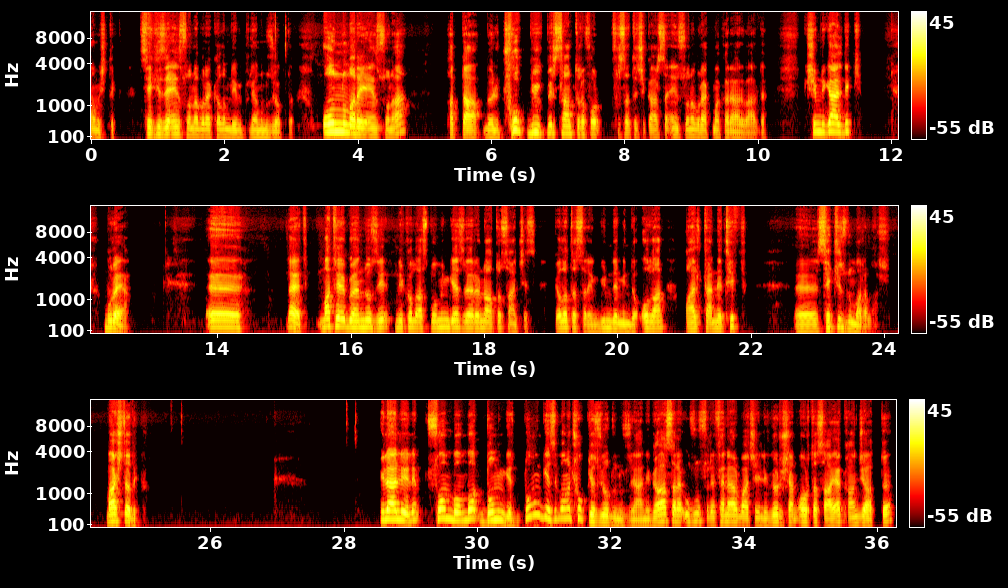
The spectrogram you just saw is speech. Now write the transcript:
yapmamıştık. 8'e en sona bırakalım diye bir planımız yoktu. 10 numarayı en sona hatta böyle çok büyük bir santrafor fırsatı çıkarsa en sona bırakma kararı verdi. Şimdi geldik buraya. Ee, evet Matteo Guendouzi, Nicolas Dominguez ve Renato Sanchez. Galatasaray'ın gündeminde olan alternatif e, 8 numaralar. Başladık. İlerleyelim. Son bomba Dominguez. Dominguez'i bana çok yazıyordunuz yani. Galatasaray uzun süre Fenerbahçe ile görüşen orta sahaya kancı attı.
